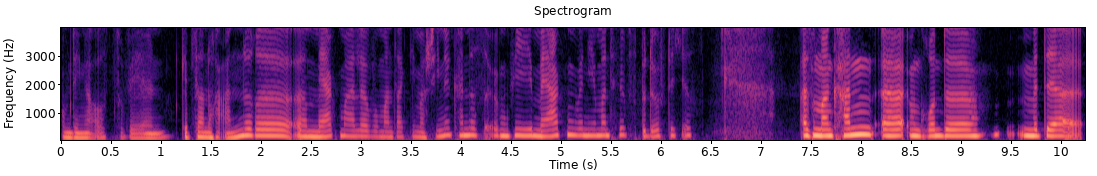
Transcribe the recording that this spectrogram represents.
um Dinge auszuwählen? Gibt es da noch andere äh, Merkmale, wo man sagt, die Maschine kann das irgendwie merken, wenn jemand hilfsbedürftig ist? Also man kann äh, im Grunde mit der,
